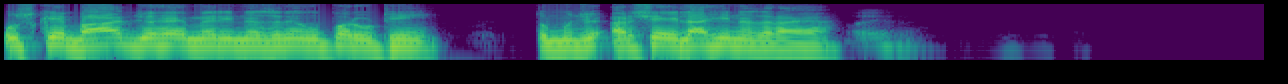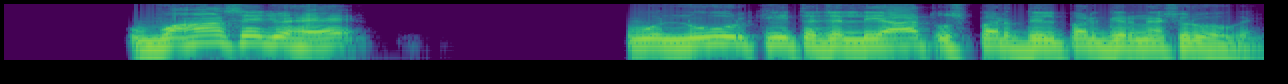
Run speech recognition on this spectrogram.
اس کے بعد جو ہے میری نظریں اوپر اٹھیں تو مجھے عرش الہی نظر آیا۔ وہاں سے جو ہے وہ نور کی تجلیات اس پر دل پر گرنا شروع ہو گئی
